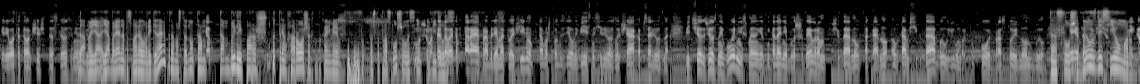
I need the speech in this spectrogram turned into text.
перевод это вообще всегда слезы. Не Да, но я, я бы реально посмотрел в оригинале, потому что, ну, там, Я- там были пара шуток прям хороших, ну, по крайней мере, вот то, что прослушивалось и- Слушай, и, вот это, виделось. это вторая проблема этого фильма, потому что он сделан весь на серьезных щах абсолютно. Ведь все Звездные войны, несмотря на это никогда не было шедевром, это всегда, ну, такая, ну, а там всегда был юмор, тупой, простой, но он был. Да, слушай, это был здесь всё юмор. Дико,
